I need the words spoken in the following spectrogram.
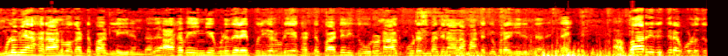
முழுமையாக ராணுவ கட்டுப்பாட்டிலே இருந்தது. ஆகவே இங்கே விடுதலை புலிகளுடைய கட்டுப்பாட்டில் இது ஒரு நாள் கூட எண்பத்தி நாலாம் ஆண்டுக்கு பிறகு இருந்ததில்லை அவ்வாறு இருக்கிற பொழுது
